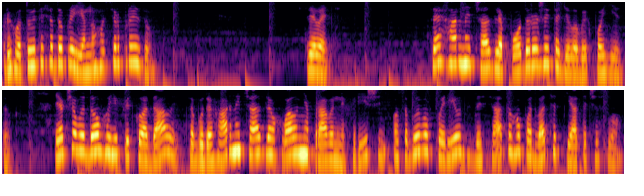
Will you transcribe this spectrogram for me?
Приготуйтеся до приємного сюрпризу. Стрілець. Це гарний час для подорожей та ділових поїздок. Якщо ви довго їх відкладали, це буде гарний час для ухвалення правильних рішень, особливо в період з 10 по 25 число.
